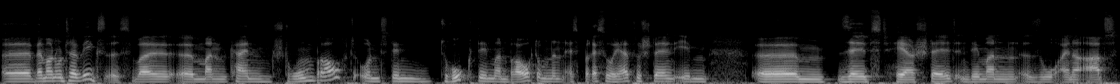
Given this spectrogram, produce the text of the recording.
äh, wenn man unterwegs ist, weil äh, man keinen Strom braucht und den Druck, den man braucht, um einen Espresso herzustellen, eben ähm, selbst herstellt, indem man so eine Art,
